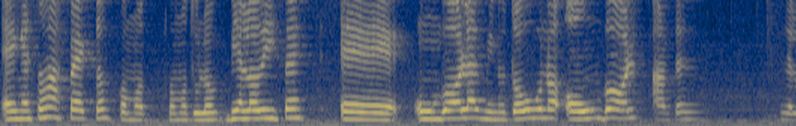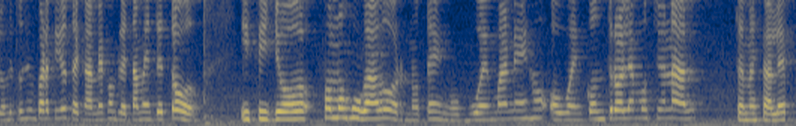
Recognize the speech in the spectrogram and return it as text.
En esos aspectos, como, como tú lo, bien lo dices, eh, un gol al minuto uno o un gol antes de los hitos de un partido te cambia completamente todo. Y si yo como jugador no tengo buen manejo o buen control emocional, se me sale,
